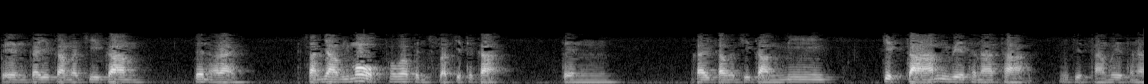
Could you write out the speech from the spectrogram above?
เป็นกายกรรมวจีกรรม เป็นอะไร สัญญาวิโมกเพราะว่าเป็นสจิตกะ เป็นกายกรรมจีกรรมมีจิตสามมีเวทนาสามมีจิตสามเวทนา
